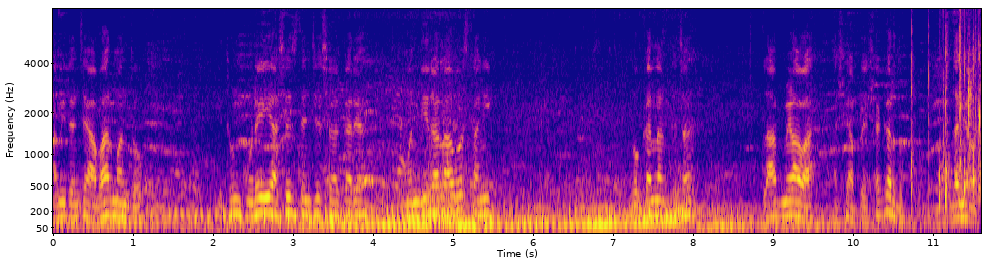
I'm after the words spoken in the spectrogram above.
आम्ही त्यांचे आभार मानतो. इथून पुढेही असेच त्यांचे सहकार्य मंदिराला व स्थानिक लोकांना त्याचा लाभ मिळावा अशी अपेक्षा करतो. धन्यवाद.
